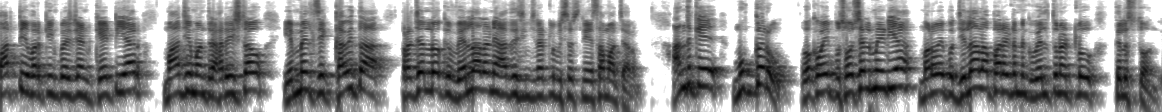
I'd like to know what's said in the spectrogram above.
పార్టీ వర్కింగ్ ప్రెసిడెంట్ కేటీఆర్ మాజీ మంత్రి హరీష్ రావు ఎమ్మెల్సీ కవిత ప్రజల్లోకి వెళ్ళాలని ఆదేశించినట్లు విశ్వసనీయ సమాచారం. అందుకే ముగ్గురు ఒకవైపు సోషల్ మీడియా మరోవైపు జిల్లాల పర్యటనకు వెళ్తున్నట్లు తెలుస్తోంది.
